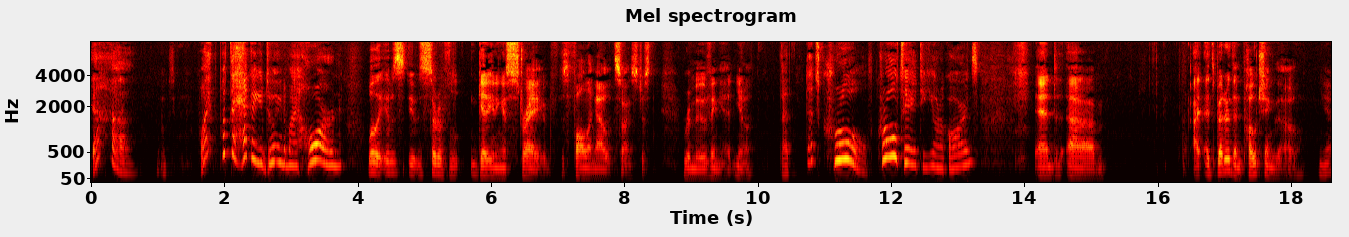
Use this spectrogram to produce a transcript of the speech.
Yeah. What what the heck are you doing to my horn? Well, it was it was sort of getting astray. It was falling out, so I was just removing it. You know, that that's cruel, cruelty to unicorns. And um, I, it's better than poaching, though. Yeah.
